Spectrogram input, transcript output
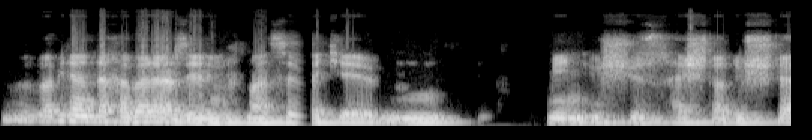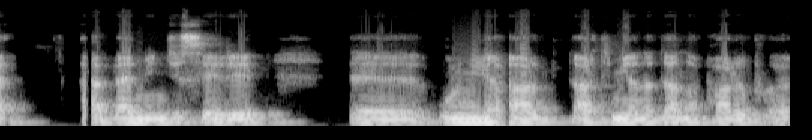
Və bir dənə də xəbər ərz edim xidmətinizə ki 1383-də əvvəlminci seri e, Urmiya Artemiyadan aparıb e,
